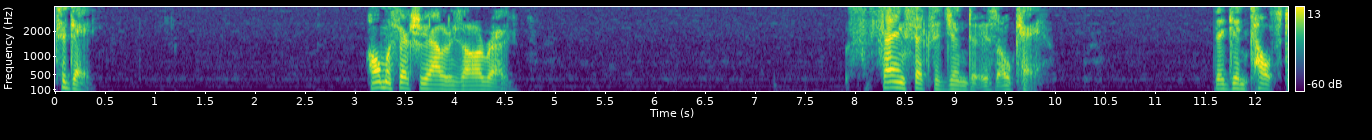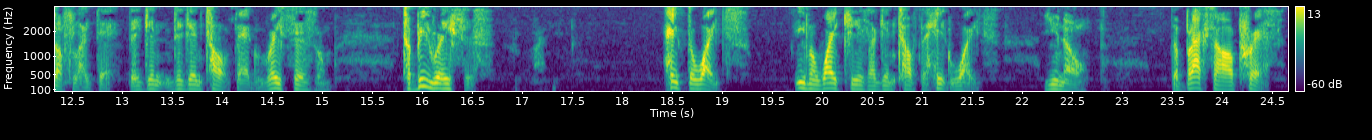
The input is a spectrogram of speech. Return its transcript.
today. Homosexuality is all right. Same sex agenda is okay. They're getting taught stuff like that. They getting they're getting taught that racism, to be racist, hate the whites. Even white kids are getting taught to hate whites. You know, the blacks are oppressed.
